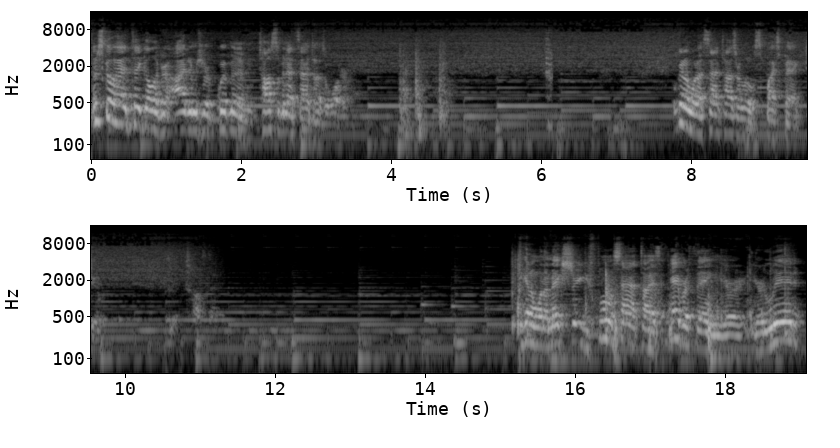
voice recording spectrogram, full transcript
Let's go ahead and take all of your items, your equipment, and toss them in that sanitizer water. We're gonna want to sanitize our little spice bag too. You're gonna want to make sure you full sanitize everything, your your lid,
